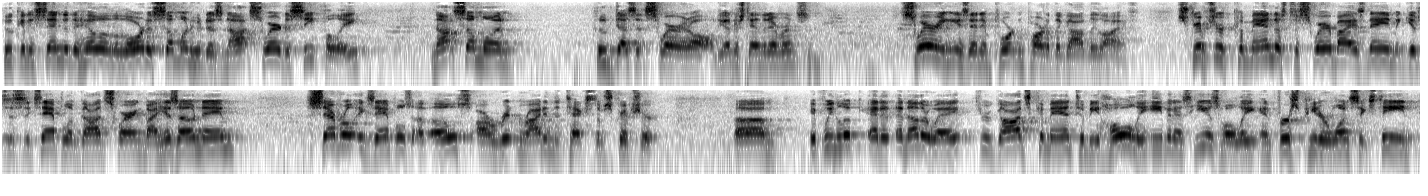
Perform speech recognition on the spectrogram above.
who can ascend to the hill of the Lord is someone who does not swear deceitfully, not someone who doesn't swear at all. Do you understand the difference? Swearing is an important part of the godly life. Scripture commands us to swear by his name. It gives us example of God swearing by his own name. Several examples of oaths are written right in the text of Scripture. Um, if we look at it another way, through God's command to be holy, even as He is holy, in 1 Peter 1.16,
